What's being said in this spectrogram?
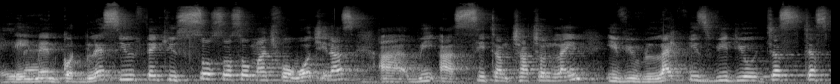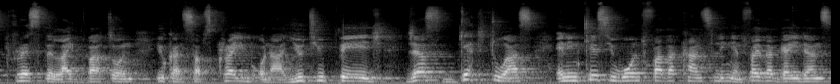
Amen. Amen. God bless you. Thank you so, so, so much for watching us. Uh, we are CITAM Church Online. If you like this video, just, just press the like button. You can subscribe on our YouTube page. Just get to us. And in case you want further counseling and further guidance,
